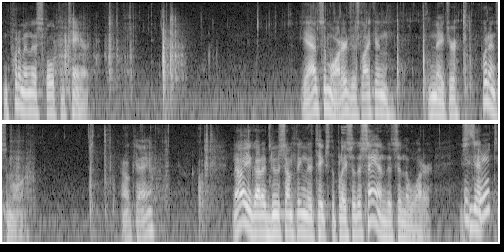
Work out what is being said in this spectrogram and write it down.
and put them in this little container. You add some water, just like in, nature. Put in some more. Okay. Now you got to do something that takes the place of the sand that's in the water. You This see that? grit?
